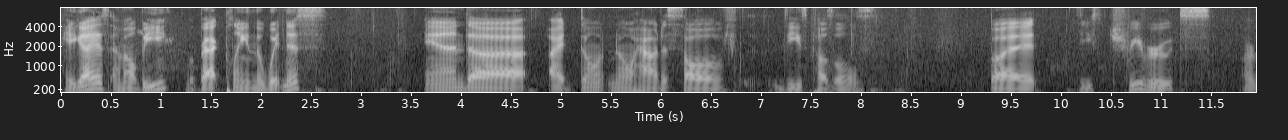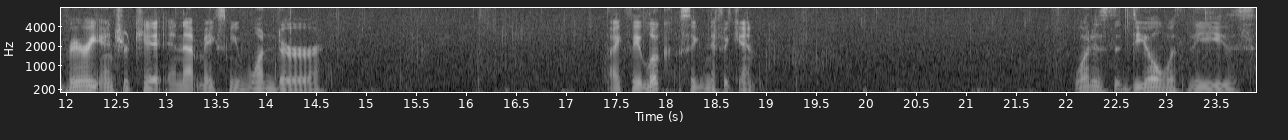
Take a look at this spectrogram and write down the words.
Hey guys, I'm LB. We're back playing The Witness. And, uh, I don't know how to solve these puzzles. But, these tree roots are very intricate, and that makes me wonder... Like, they look significant. What is the deal with these?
